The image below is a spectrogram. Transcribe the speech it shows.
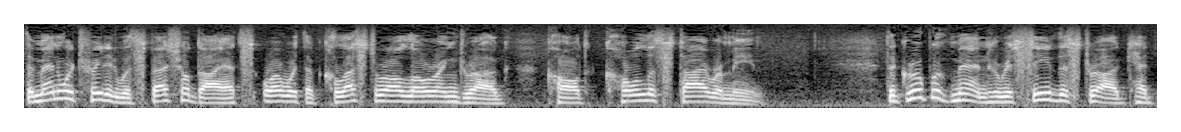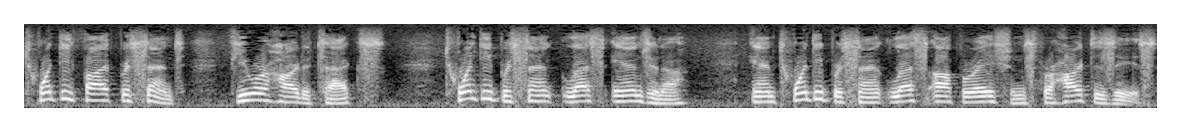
The men were treated with special diets or with a cholesterol-lowering drug called cholestyramine. The group of men who received this drug had 25% fewer heart attacks, 20% less angina, and 20% less operations for heart disease.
